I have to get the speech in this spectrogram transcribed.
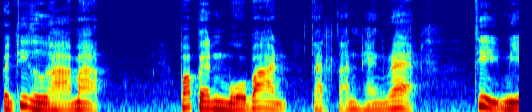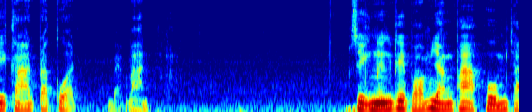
เป็นที่ฮือฮามาก เพราะเป็นหมู่บ้านจัดสรรแห่งแรกที่มีการประกวดแบบบ้าน สิ่งหนึ่งที่ผมยังภาคภูมิใจ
